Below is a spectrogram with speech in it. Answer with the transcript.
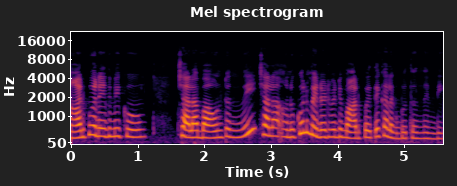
మార్పు అనేది మీకు చాలా బాగుంటుంది. చాలా అనుకూలమైనటువంటి మార్పు అయితే కలగబోతుందండి.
